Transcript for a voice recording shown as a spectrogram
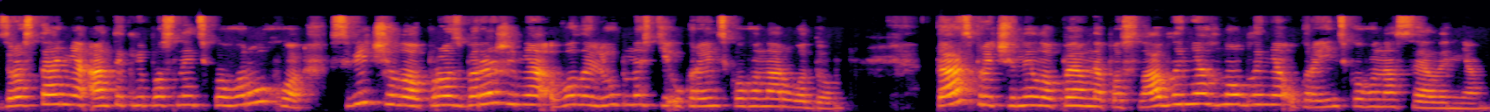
Зростання антикріпосницького руху свідчило про збереження волелюбності українського народу та спричинило певне послаблення гноблення українського населення.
